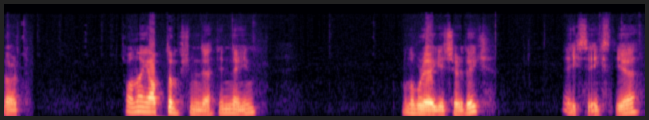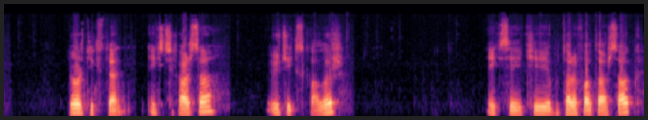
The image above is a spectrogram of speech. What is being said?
4. Sonra yaptım şimdi. Dinleyin. Bunu buraya geçirdik. Eksi x diye. 4x'ten x çıkarsa 3x kalır. Eksi 2'yi bu tarafa atarsak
